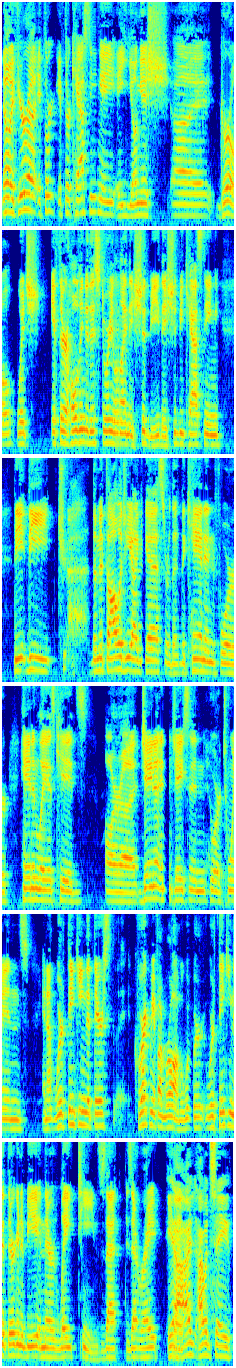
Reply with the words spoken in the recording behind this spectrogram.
No, if you're uh, if they're if they're casting a a youngish uh, girl, which if they're holding to this storyline, they should be. They should be casting the the the mythology, I guess, or the the canon for Han and Leia's kids are uh, Jaina and Jacen, who are twins, and uh, we're thinking that there's. Correct me if I'm wrong, but we're we're thinking that they're going to be in their late teens. Is that is that right? yeah, That- I I would say.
